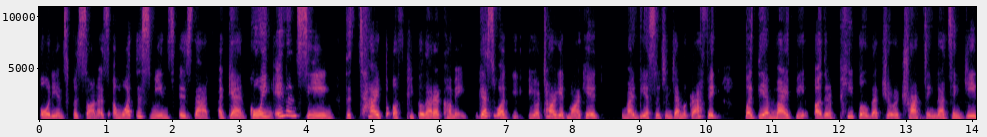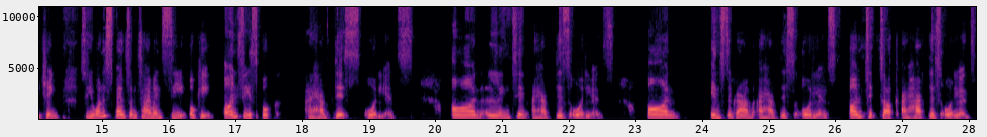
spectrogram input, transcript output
audience personas. And what this means is that, again, going in and seeing the type of people that are coming. Guess what? Your target market might be a certain demographic, but there might be other people that you're attracting that's engaging. So you want to spend some time and see, okay, on Facebook, I have this audience. On LinkedIn, I have this audience. On Instagram, I have this audience. On TikTok, I have this audience.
